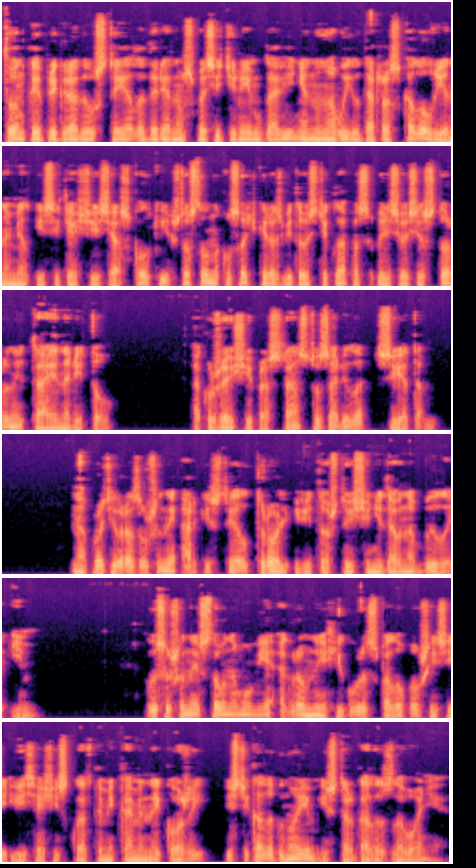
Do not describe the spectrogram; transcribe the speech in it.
Тонкая преграда устояла до рядом спасительные мгновения, но новый удар расколол ее на мелкие светящиеся осколки, что словно кусочки разбитого стекла посыпались во все стороны, тая на лету. Окружающее пространство залило светом. Напротив разрушенной арки стоял тролль, или то, что еще недавно было им. Высушенная словно мумия огромная фигура с полопавшейся и висящей складками каменной кожей истекала гноем и сторгала зловоние.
